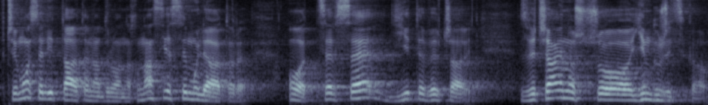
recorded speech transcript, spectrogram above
вчимося літати на дронах. У нас є симулятори. От, це все діти вивчають. Звичайно, що їм дуже цікаво.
